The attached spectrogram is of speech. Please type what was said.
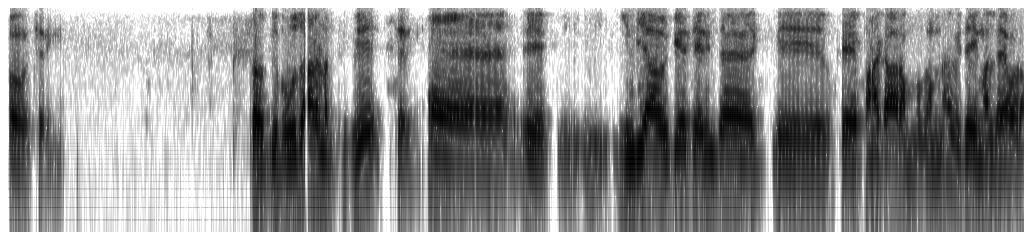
ஓ சரிங்க. இப்ப உதாரணத்துக்கு இந்தியாவுக்கே தெரிந்த பணக்கார முகம்னா விஜய் மல்லையாவோட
